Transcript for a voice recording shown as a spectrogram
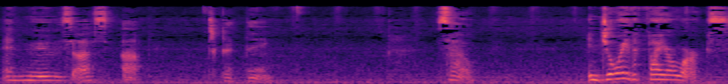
and moves us up. It's a good thing. So, enjoy the fireworks.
